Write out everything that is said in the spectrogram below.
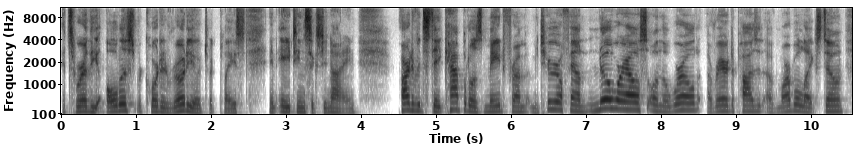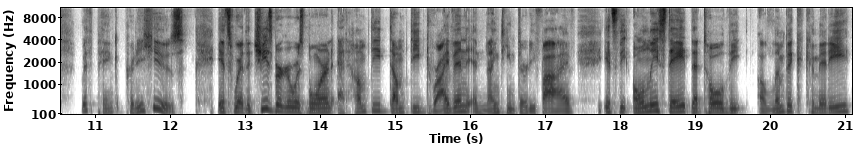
It's where the oldest recorded rodeo took place in 1869. Part of its state capital is made from material found nowhere else on the world, a rare deposit of marble like stone with pink, pretty hues. It's where the cheeseburger was born at Humpty Dumpty Drive In in 1935. It's the only state that told the Olympic Committee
